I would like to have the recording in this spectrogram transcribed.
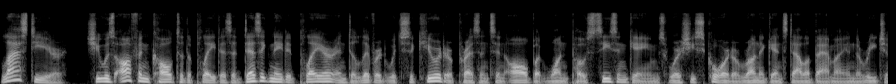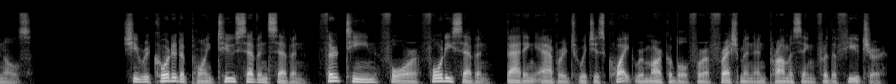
Last year, she was often called to the plate as a designated player and delivered, which secured her presence in all but one postseason games where she scored a run against Alabama in the regionals. She recorded a .277, 13 4 47 batting average, which is quite remarkable for a freshman and promising for the future.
